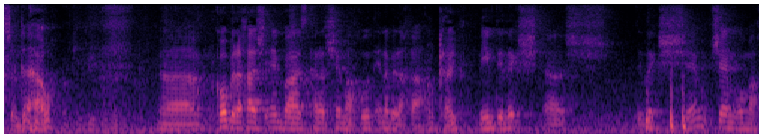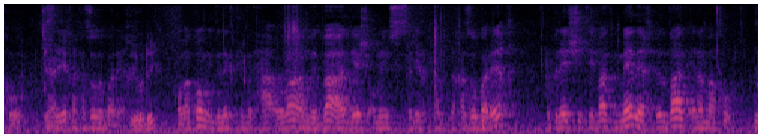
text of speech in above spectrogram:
So now. כל ברכה שאין אה, דילג שם, שם או מלכות, אוקיי. צריך לחזור לברך. Yehudi. בכל מקום, אם דילג תיבת העולם לבד, יש אומרים שצריך לחזור לברך, מפני שתיבת מלך בלבד אין המלכות. Right.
